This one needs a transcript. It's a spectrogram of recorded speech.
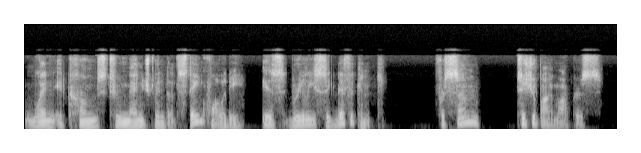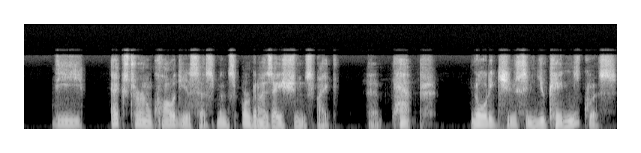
when it comes to management of stain quality is really significant. For some tissue biomarkers, the external quality assessments organizations like uh, CAP, NordiQC, and UK NEQAS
